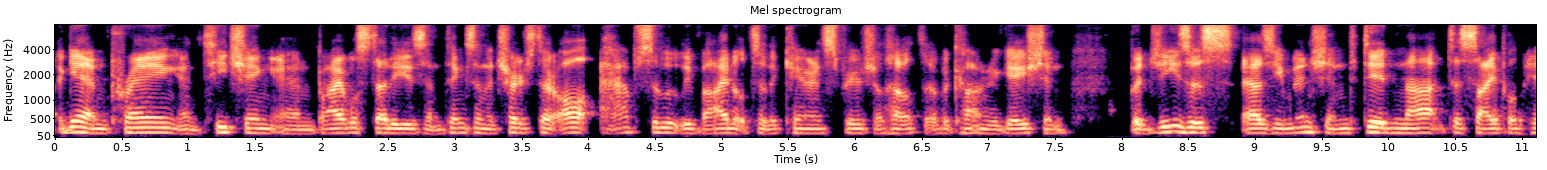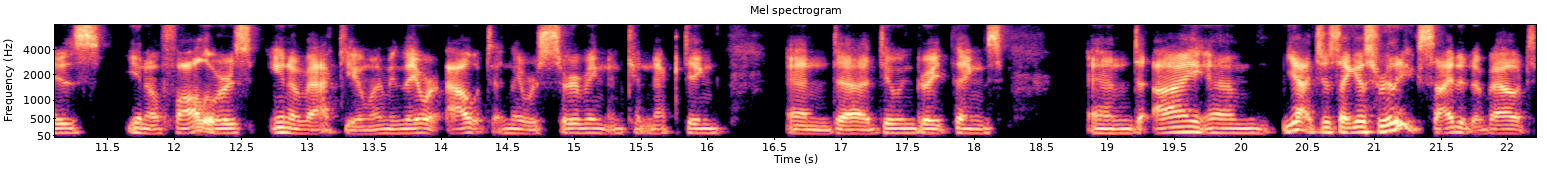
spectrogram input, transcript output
again praying and teaching and bible studies and things in the church they're all absolutely vital to the care and spiritual health of a congregation but Jesus, as you mentioned, did not disciple his, you know, followers in a vacuum. I mean, they were out and they were serving and connecting and uh, doing great things. And I am, yeah, just I guess really excited about,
